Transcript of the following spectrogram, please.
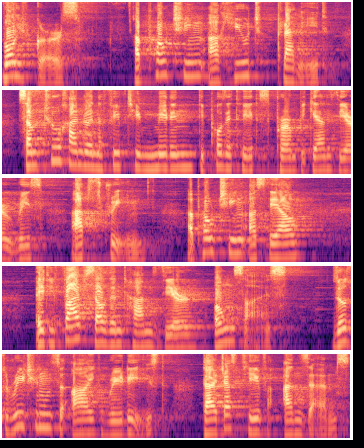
voyagers approaching a huge planet, some 250 million deposited sperm began their race upstream approaching a cell 85,000 times their own size. Those reaching the egg released digestive enzymes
